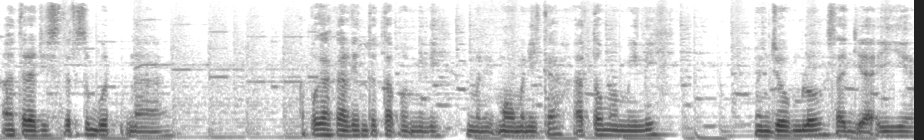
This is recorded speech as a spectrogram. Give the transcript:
uh, tradisi tersebut, nah apakah kalian tetap memilih mau menikah atau memilih menjomblo saja? Iya.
